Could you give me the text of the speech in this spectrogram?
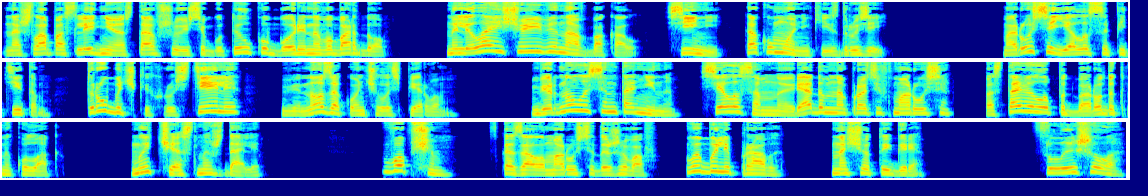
нашла последнюю оставшуюся бутылку Бориного Бордо. Налила еще и вина в бокал, синий, как у Моники из «Друзей». Маруся ела с аппетитом, трубочки хрустели, вино закончилось первым. Вернулась Антонина, села со мной рядом напротив Маруси, поставила подбородок на кулак. Мы честно ждали. «В общем», — сказала Маруся, доживав, — «вы были правы насчет Игоря». «Слышала?»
